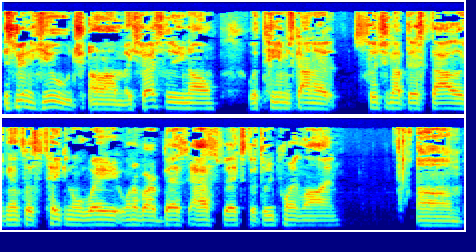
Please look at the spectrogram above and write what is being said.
It's been huge, um, especially you know with teams kind of switching up their style against us, taking away one of our best aspects, the three point line. Um,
